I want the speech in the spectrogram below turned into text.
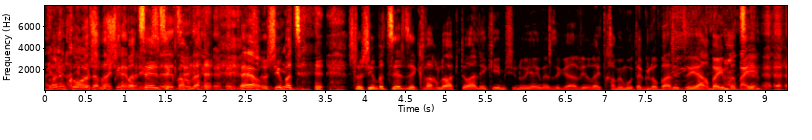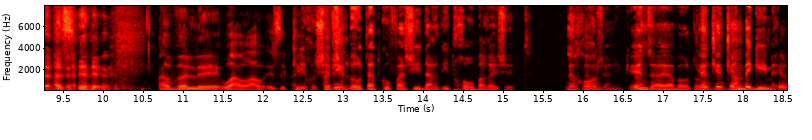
קודם לא כל, יודע מה 30 איתכם, אני בצל זה את כבר... לא- זהו. 30 בצל- 30 בצל זה כבר לא אקטואלי, כי עם שינויי מזג האוויר וההתחממות הגלובלית זה יהיה 40 בצל. 40. אז- אבל אה, וואו, וואו, איזה אני כיף. חושב אני- שבאותה תקופה שידרתי את חור ברשת. נכון. באותם שנים. כן, זה היה באותו... כן, כן, כן. גם בגימל. כן.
